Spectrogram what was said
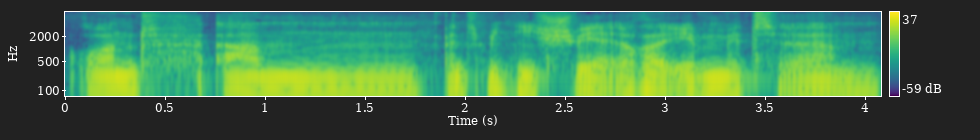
Und ähm, wenn ich mich nicht schwer irre, eben mit, ähm,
